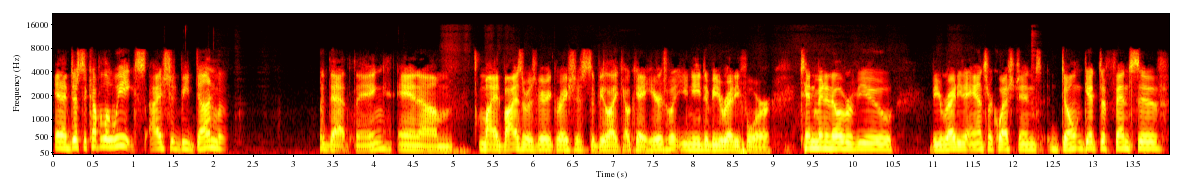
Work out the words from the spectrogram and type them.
in just a couple of weeks, I should be done with, that thing. And um, my advisor was very gracious to be like, okay, here's what you need to be ready for 10 minute overview, be ready to answer questions. Don't get defensive.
